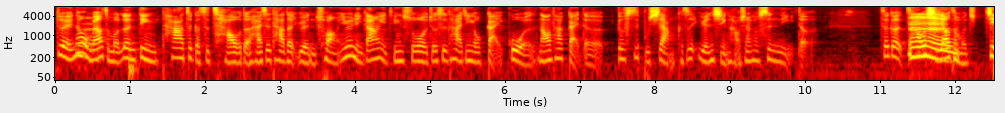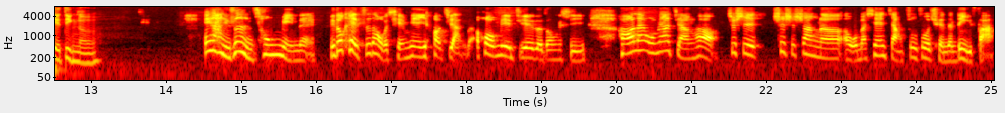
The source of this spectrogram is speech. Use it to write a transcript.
对，那我们要怎么认定他这个是抄的还是他的原创？因为你刚刚已经说，就是他已经有改过了，然后他改的又是不像，可是原型好像又是你的，这个抄袭要怎么界定呢？哎呀，你真的很聪明呢，你都可以知道我前面要讲的，后面接的东西。好，来我们要讲哈，就是事实上呢，呃，我们先讲著作权的立法，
